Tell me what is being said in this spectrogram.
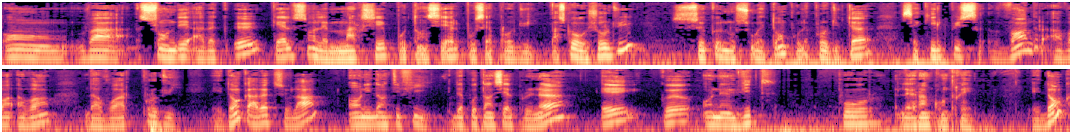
on va sonder avec eux quels sont les marchés potentiels pour ces produits. Parce qu'aujourd'hui, ce que nous souhaitons pour les producteurs, c'est qu'ils puissent vendre avant, avant d'avoir produit. Et donc avec cela, on identifie des potentiels preneurs et qu'on invite pour les rencontrer. Et donc,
